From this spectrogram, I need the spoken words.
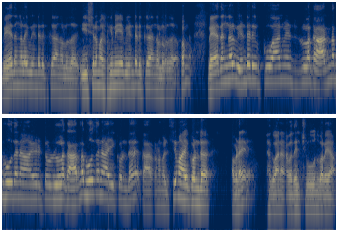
വേദങ്ങളെ വീണ്ടെടുക്കുക എന്നുള്ളത് ഈശ്വര മഹിമയെ വീണ്ടെടുക്കുക എന്നുള്ളത്. അപ്പം വേദങ്ങൾ വീണ്ടെടുക്കുവാൻ വേണ്ടിയിട്ടുള്ള കാരണഭൂതനായിട്ടുള്ള കാരണഭൂതനായിക്കൊണ്ട് കാരണ മത്സ്യമായിക്കൊണ്ട് അവിടെ ഭഗവാൻ അവതരിച്ചു എന്ന് പറയാം.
